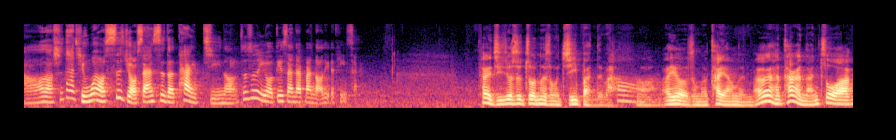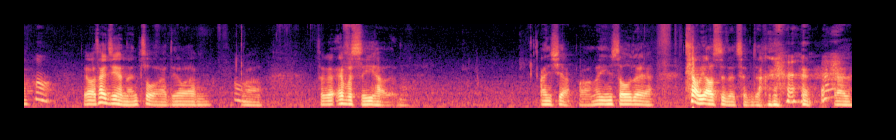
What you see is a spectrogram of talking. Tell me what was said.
好，老师，那请问有四九三四的太极呢？这是有第三代半导体的题材。太极就是做那什么基板的吧？哦、啊，还有什么太阳能？啊，很它很难做啊。哦、对吧？太极很难做啊，对吧？哦、啊，这个 F 十一好了，安下啊，那营收的跳跃式的成长。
